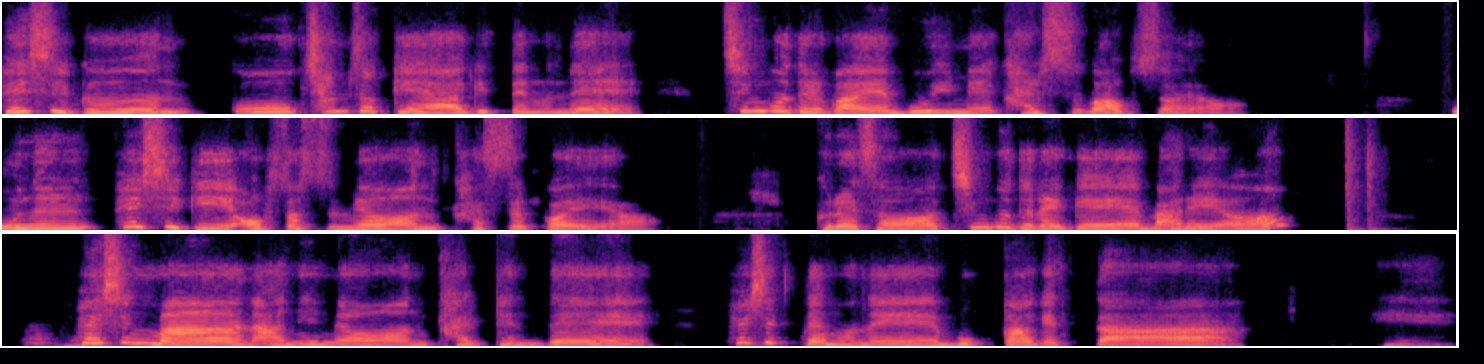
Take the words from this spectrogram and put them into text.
회식은 꼭 참석해야 하기 때문에 친구들과의 모임에 갈 수가 없어요. 오늘 회식이 없었으면 갔을 거예요. 그래서 친구들에게 말해요. 회식만 아니면 갈 텐데 회식 때문에 못 가겠다. 예.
